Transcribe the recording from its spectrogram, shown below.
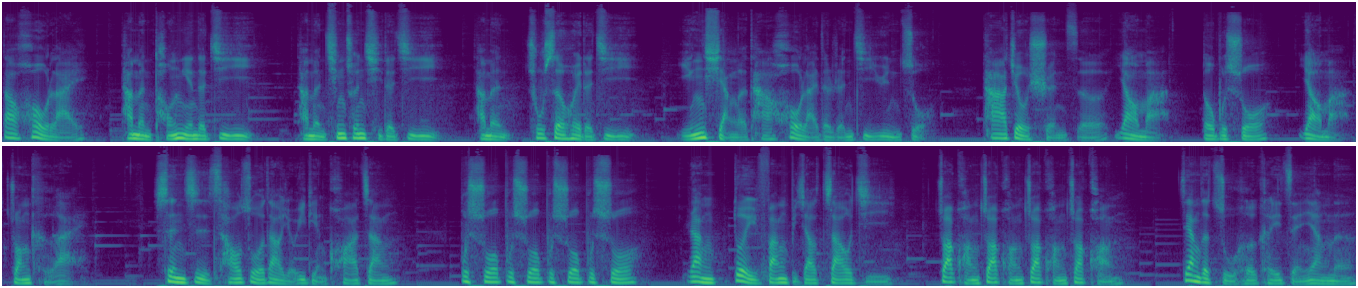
到后来，他们童年的记忆、他们青春期的记忆、他们出社会的记忆，影响了他后来的人际运作。他就选择要么都不说，要么装可爱，甚至操作到有一点夸张，不说不说不说不说，让对方比较着急，抓狂抓狂抓狂抓狂。这样的组合可以怎样呢？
